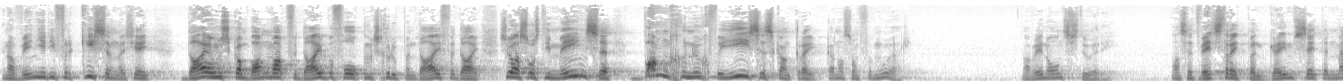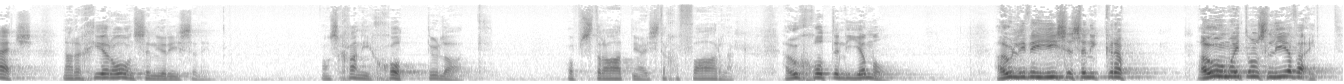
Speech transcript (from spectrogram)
en dan wen jy die verkiesing as jy daai ons kan bang maak vir daai bevolkingsgroep en daai vir daai. So as ons die mense bang genoeg vir Jesus kan kry, kan ons hom vermoor. Dan wen ons storie. Ons het wedstrydpunt, game set and match dan regeer ons in Jerusalem. Ons gaan nie God toelaat op straat nie, hy's te gevaarlik. Hou God in die hemel. Hou liewe Jesus in die krib. Hou hom uit ons lewe uit.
